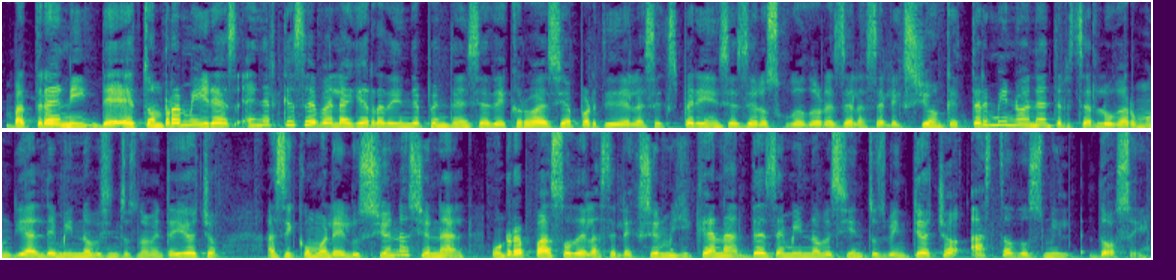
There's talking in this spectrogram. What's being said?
Batreni de Eton Ramírez, en el que se ve la guerra de independencia de Croacia a partir de las experiencias de los jugadores de la selección que terminó en el tercer lugar mundial de 1998, así como la ilusión nacional, un repaso de la selección mexicana desde 1928 hasta 2012.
